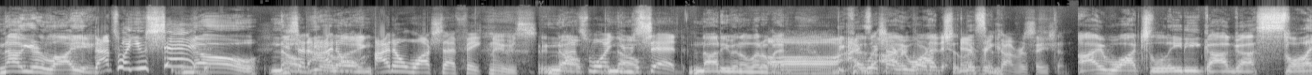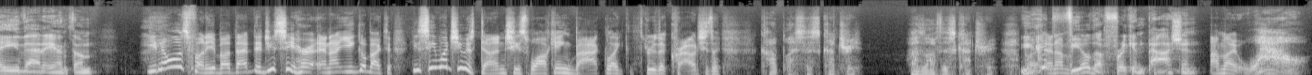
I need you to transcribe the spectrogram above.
Now you're lying. That's what you said. no, no, you said I don't. lying. I don't watch that fake news. No, that's what no, you said. Not even a little bit. Oh, I wish I, recorded watch, every listen, conversation. I watched Lady Gaga slay that anthem. You know what's funny about that? Did you see her? And I, you go back to you see when she was done. She's walking back like through the crowd. She's like, "God bless this country. I love this country." You But- could and I'm, feel the freaking passion. I'm like, wow.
